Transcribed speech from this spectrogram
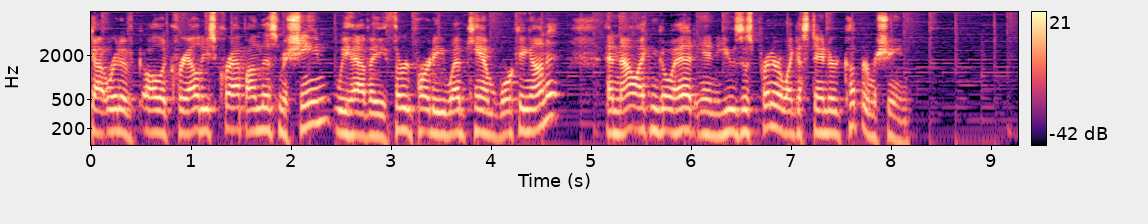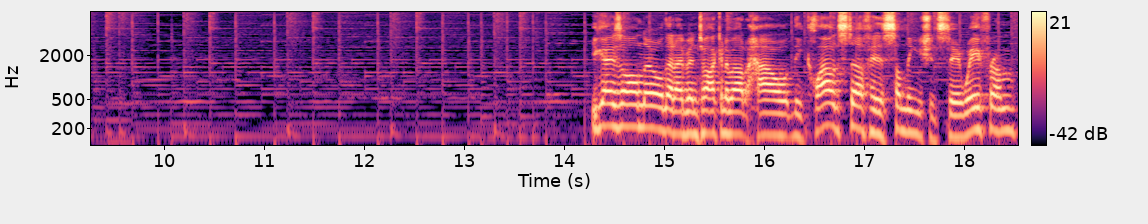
got rid of all the Creality's crap on this machine. We have a third-party webcam working on it. And now I can go ahead and use this printer like a standard Klipper machine. You guys all know that I've been talking about how the cloud stuff is something you should stay away from.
